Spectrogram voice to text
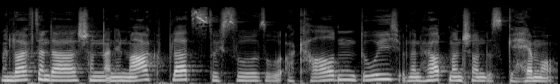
man läuft dann da schon an den Marktplatz durch so, so Arkaden durch und dann hört man schon das Gehämmer.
